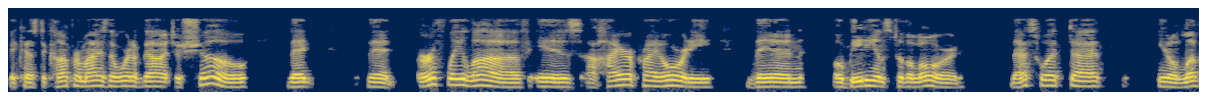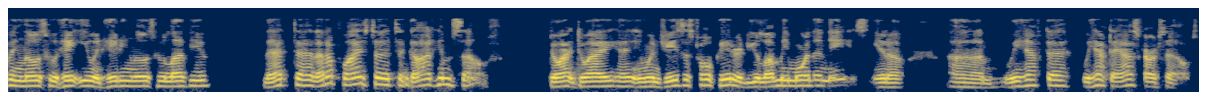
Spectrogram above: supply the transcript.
because to compromise the Word of God to show that that earthly love is a higher priority than obedience to the Lord. That's what uh, you know, loving those who hate you and hating those who love you. That uh, that applies to to God Himself. Do I do I? When Jesus told Peter, "Do you love me more than these?" You know, um, we have to we have to ask ourselves:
